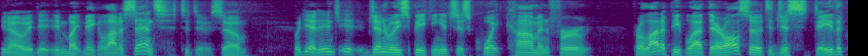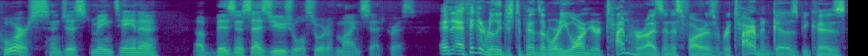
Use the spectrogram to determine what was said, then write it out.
you know, it, it might make a lot of sense to do. So, but yeah, it, it, generally speaking, it's just quite common for, for a lot of people out there also to just stay the course and just maintain a, a business as usual sort of mindset, Chris. And I think it really just depends on where you are in your time horizon as far as retirement goes, because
